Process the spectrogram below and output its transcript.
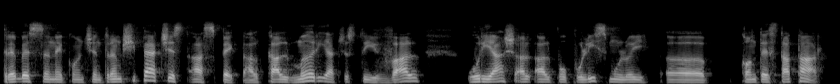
trebuie să ne concentrăm și pe acest aspect al calmării acestui val uriaș al, al populismului uh, contestatar,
